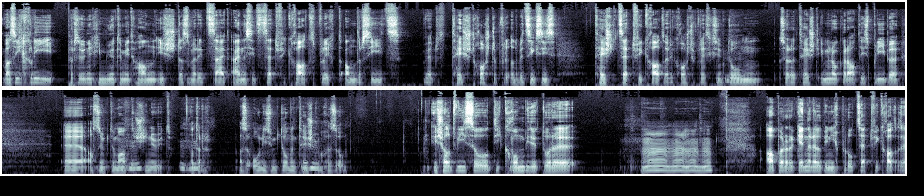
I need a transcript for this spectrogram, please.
was ich ein persönliche Mühe damit habe, ist, dass man jetzt sagt, einerseits Zertifikatspflicht, andererseits werden Test kostenpflichtig, oder beziehungsweise Testzertifikate werden kostenpflichtig. Symptome Mhm. soll der Test immer noch gratis bleiben, äh, asymptomatische Mhm. nicht. Oder, also ohne Symptome einen Test machen so. Ist halt wie so die Kombi dort durch. Aber generell bin ich pro Zertifikat. Also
